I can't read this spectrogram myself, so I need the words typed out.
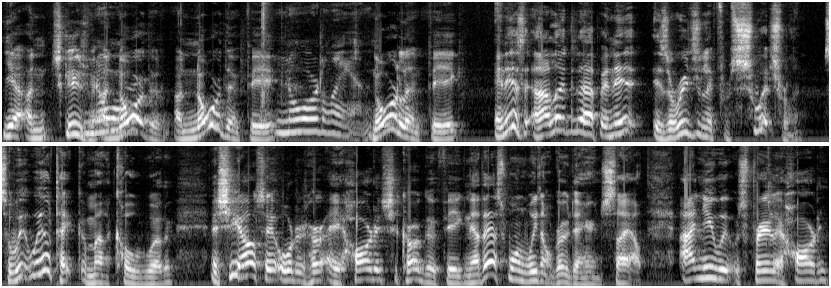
Yeah, a, excuse me, a northern, a northern fig. Nordland. Norland fig, and it's, and I looked it up, and it is originally from Switzerland. So it will take a amount of cold weather. And she also ordered her a hardy Chicago fig. Now that's one we don't grow down here in the South. I knew it was fairly hardy,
